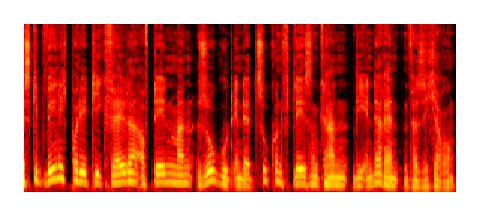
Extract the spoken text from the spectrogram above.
es gibt wenig Politikfelder, auf denen man so gut in der Zukunft lesen kann wie in der Rentenversicherung.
